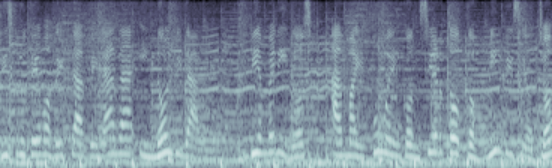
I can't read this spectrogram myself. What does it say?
Disfrutemos de esta velada inolvidable. Bienvenidos a Maipú en Concierto 2018.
